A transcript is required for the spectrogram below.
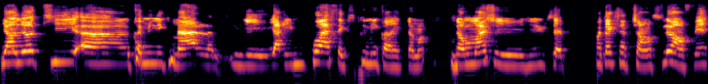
Il y en a qui euh, communiquent mal. Ils n'arrivent pas à s'exprimer correctement. Donc, moi, j'ai eu cette- peut-être cette chance-là, en fait,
